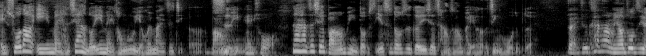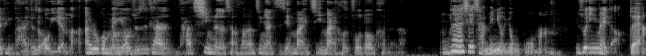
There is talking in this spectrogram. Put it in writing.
哎、欸，说到医美，很现在很多医美通路也会卖自己的保养品、欸，没错。那它这些保养品都也是都是跟一些厂商配合进货，对不对？对，就是看他们要做自己的品牌，就是 OEM 嘛。那、啊、如果没有，嗯、就是看他信任的厂商要进来直接卖、寄卖、合作都有可能啊。嗯、那那些产品你有用过吗？你说医美的？对啊，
